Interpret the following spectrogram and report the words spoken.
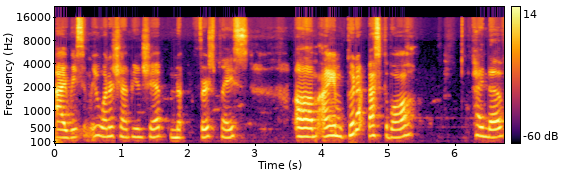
I recently won a championship, first place. Um, I am good at basketball, kind of.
